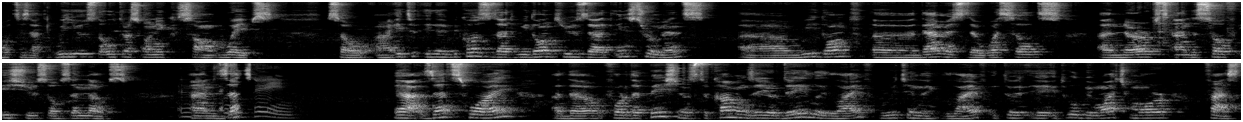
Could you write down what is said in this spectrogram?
what is that? We use the ultrasonic sound waves. So uh, it, it, because that we don't use that instruments, uh, we don't uh, damage the vessels, uh, nerves, and the soft issues of the nose. And, and that's pain. Yeah, that's why uh, the for the patients to come in their daily life, routine life, it it will be much more fast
